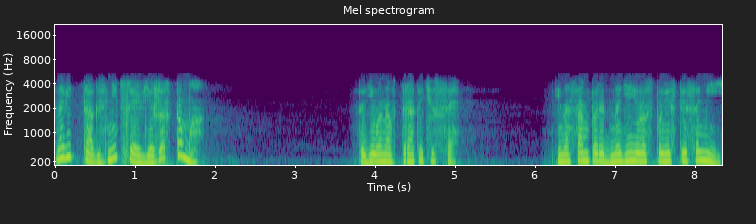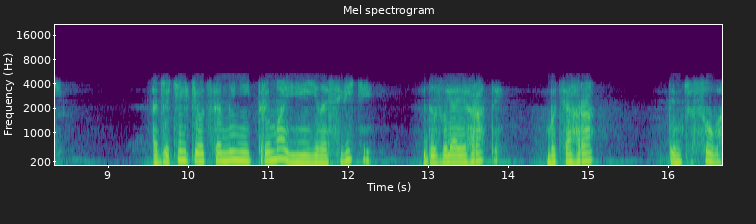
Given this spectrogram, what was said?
навіть так з нічев'я жартома. Тоді вона втратить усе і насамперед надію розповісти самій адже тільки оце нині й тримає її на світі і дозволяє грати, бо ця гра тимчасова.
